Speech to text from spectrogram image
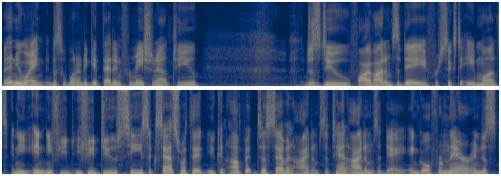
But anyway, I just wanted to get that information out to you just do five items a day for six to eight months. And, you, and if you if you do see success with it you can up it to seven items to ten items a day and go from there and just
